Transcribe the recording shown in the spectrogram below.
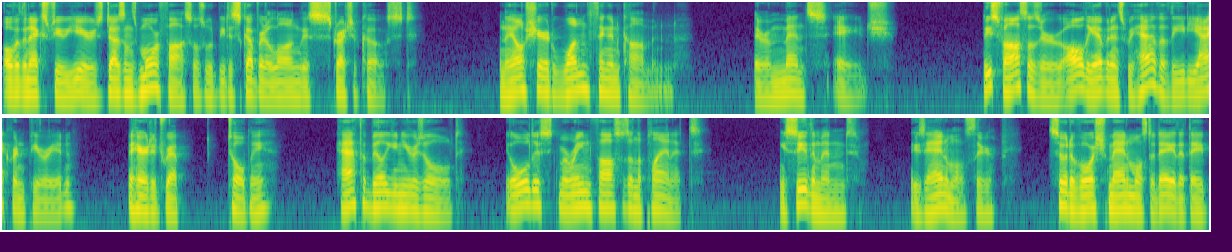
Over the next few years, dozens more fossils would be discovered along this stretch of coast. And they all shared one thing in common their immense age. These fossils are all the evidence we have of the Ediacaran period, the heritage rep told me. Half a billion years old, the oldest marine fossils on the planet. You see them, and these animals, they're so divorced from animals today that they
